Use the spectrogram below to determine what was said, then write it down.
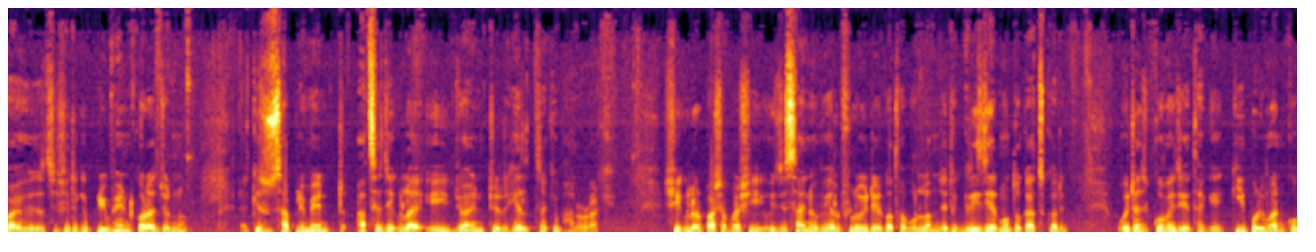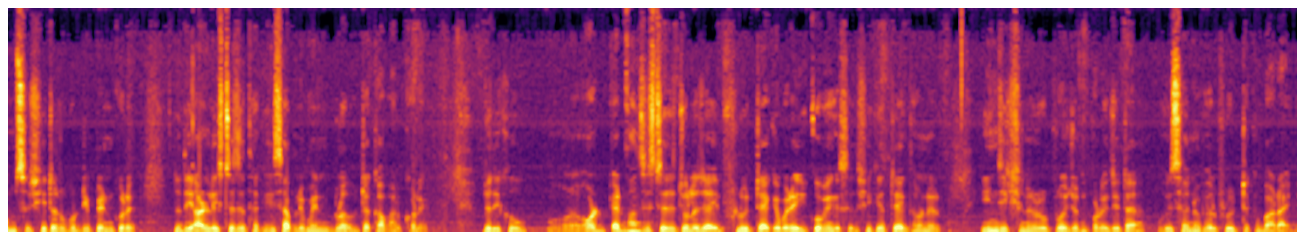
ক্ষয় হয়ে যাচ্ছে, সেটাকে প্রিভেন্ট করার জন্য কিছু সাপ্লিমেন্ট আছে যেগুলো এই জয়েন্টের হেলথটাকে ভালো রাখে। সেগুলোর পাশাপাশি ওই যে সাইনোভিয়াল ফ্লুইডের কথা বললাম, যেটা গ্রিজের মতো কাজ করে, ওইটা কমে যেয়ে থাকে। কি পরিমাণ কমছে সেটার উপর ডিপেন্ড করে যদি আর্লি স্টেজে থাকে, এই সাপ্লিমেন্টগুলো ওইটা কাভার করে। যদি খুব অ্যাডভান্স স্টেজে চলে যায় ফ্লুইডটা একেবারেই কমে গেছে, সেক্ষেত্রে এক ধরনের ইঞ্জেকশনেরও প্রয়োজন পড়ে, যেটা ওই সাইনোভিয়াল ফ্লুইডটাকে বাড়ায়।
